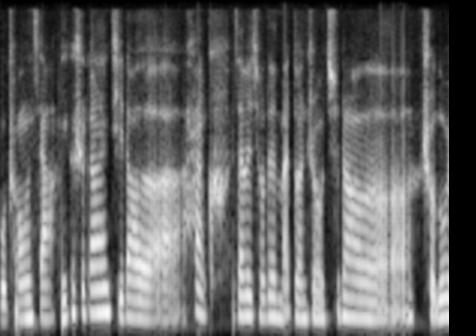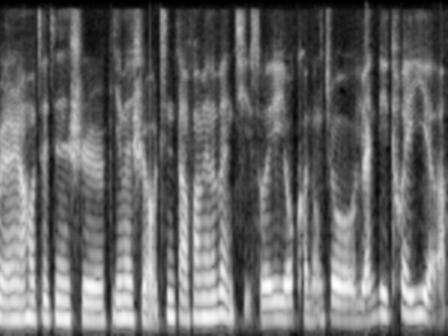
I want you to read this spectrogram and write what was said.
补充一下，一个是刚刚提到的汉克，在被球队买断之后去到了首都人，然后最近是因为是有心脏方面的问题，所以有可能就原地退役了。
